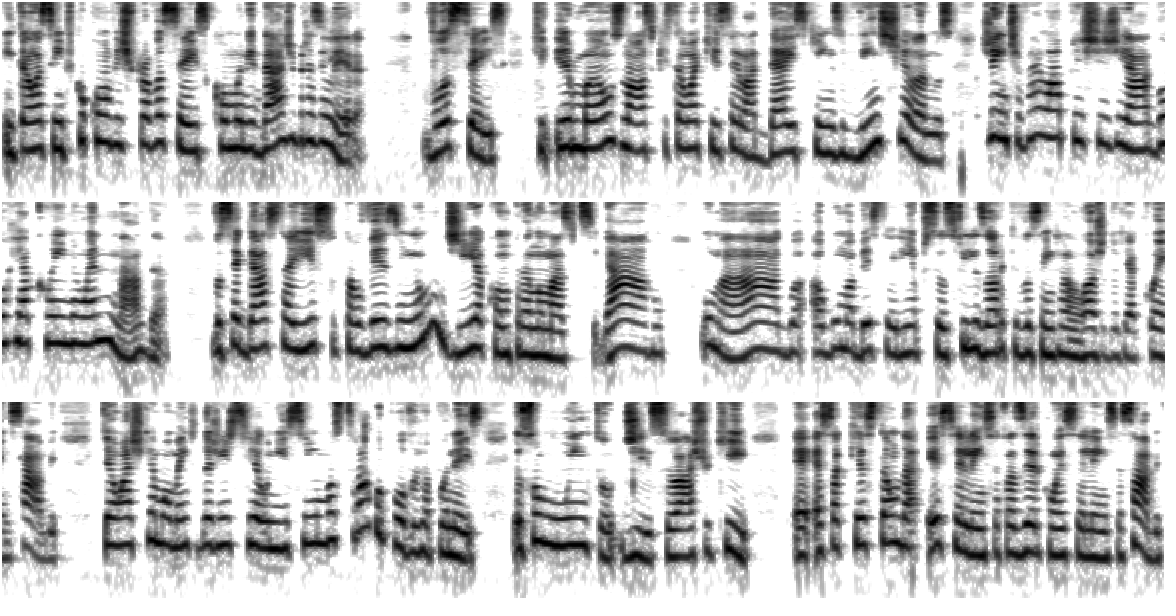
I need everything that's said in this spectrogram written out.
Então, assim, fica o convite para vocês, comunidade brasileira vocês, que irmãos nossos que estão aqui, sei lá, 10, 15, 20 anos. Gente, vai lá prestigiar. Gorriacoin não é nada. Você gasta isso talvez em um dia comprando um maço de cigarro, uma água, alguma besteirinha para seus filhos na hora que você entra na loja do Ryakuen, sabe? Então, acho que é momento da gente se reunir sim e mostrar para o povo japonês. Eu sou muito disso. Eu acho que é, essa questão da excelência, fazer com excelência, sabe?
